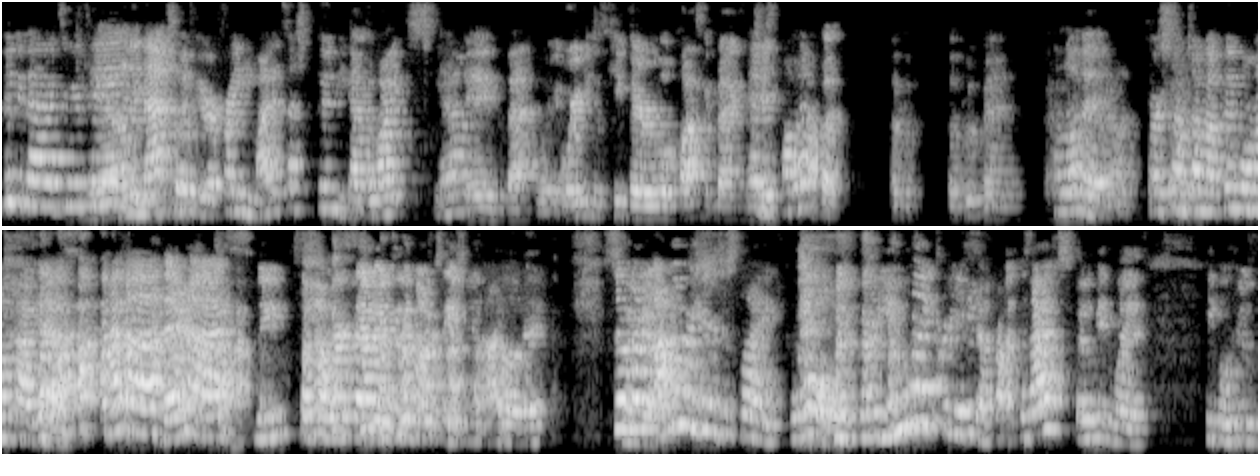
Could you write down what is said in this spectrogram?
poopy bags in your thing, Yeah. and then that's so if you're afraid you might have touched the poop, you got the wipes. Yeah. exactly. Or you can just keep their little plastic bags. Yeah, just pop it out. put the, the poop in. I love it. First So- time talking about poop on my podcast. High five, very nice. We somehow worked that into the conversation. I love it. So, So, like, yeah. I'm over here just like, girl. so you like created a because I've spoken with people who've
